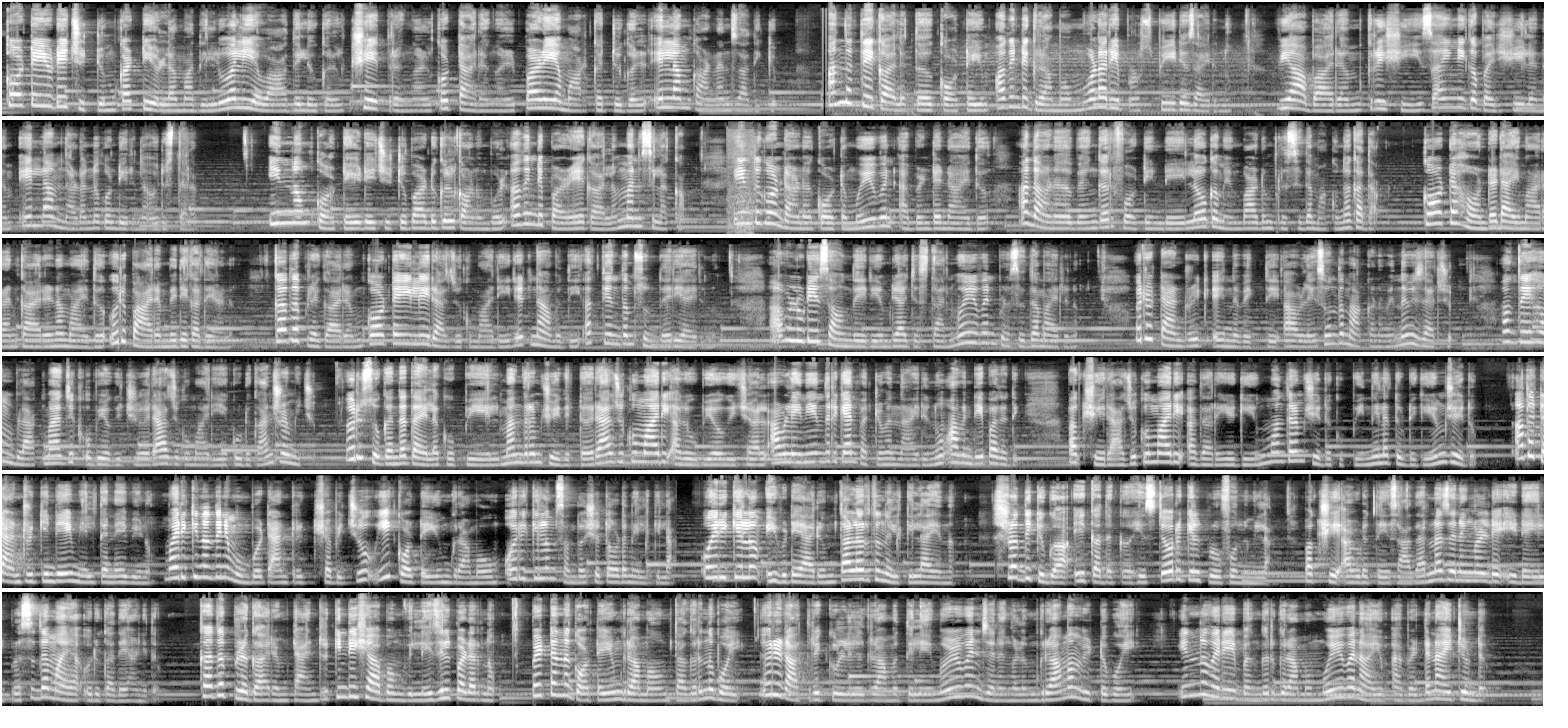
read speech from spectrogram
കോട്ടയുടെ ചുറ്റും കട്ടിയുള്ള മതിൽ വലിയ വാതിലുകൾ ക്ഷേത്രങ്ങൾ കൊട്ടാരങ്ങൾ പഴയ മാർക്കറ്റുകൾ എല്ലാം കാണാൻ സാധിക്കും. അന്നത്തെ കാലത്ത് കോട്ടയും അതിന്റെ ഗ്രാമവും വളരെ പ്രോസ്പീരിയസ് ആയിരുന്നു. വ്യാപാരം കൃഷി സൈനിക പരിശീലനം എല്ലാം നടന്നുകൊണ്ടിരുന്ന ഒരു സ്ഥലം. ഇന്നും കോട്ടയുടെ ചുറ്റുപാടുകൾ കാണുമ്പോൾ അതിന്റെ പഴയ കാലം മനസ്സിലാക്കാം. എന്തുകൊണ്ടാണ് കോട്ട മുഴുവൻ അബണ്ടന്റ് ആയത്? അതാണ് ബംഗർ ഫോർട്ടിന്റെ ലോകമെമ്പാടും പ്രസിദ്ധമാക്കുന്ന കഥ. കോട്ട ഹോണ്ടഡായി മാറാൻ കാരണമായത് ഒരു പാരമ്പര്യ കഥയാണ്. കഥ പ്രകാരം കോട്ടയിലെ രാജകുമാരി രത്നാവതി അത്യന്തം സുന്ദരിയായിരുന്നു. അവളുടെ സൗന്ദര്യം രാജസ്ഥാൻ മുഴുവൻ പ്രസിദ്ധമായിരുന്നു. ഒരു ടാൻഡ്രിക് എന്ന വ്യക്തി അവളെ സ്വന്തമാക്കണമെന്ന് വിചാരിച്ചു. അദ്ദേഹം ബ്ലാക്ക് മാജിക് ഉപയോഗിച്ച് രാജകുമാരിയെ കൊടുക്കാൻ ശ്രമിച്ചു. ഒരു സുഗന്ധ തൈല കുപ്പിയിൽ മന്ത്രം ചെയ്തിട്ട് രാജകുമാരി അത് ഉപയോഗിച്ചാൽ അവളെ നിയന്ത്രിക്കാൻ പറ്റുമെന്നായിരുന്നു അവന്റെ പദ്ധതി. പക്ഷേ രാജകുമാരി അതറിയുകയും മന്ത്രം ചെയ്ത കുപ്പി നിലത്തിടുകയും ചെയ്തു. അത് ടാൻട്രിക്കിന്റെ മേൽ തന്നെ വീണു. മരിക്കുന്നതിന് മുമ്പ് ടാൻട്രിക് ശപിച്ചു. ഈ കോട്ടയും ഗ്രാമവും ഒരിക്കലും സന്തോഷത്തോടെ നിൽക്കില്ല. ഒരിക്കലും ഇവിടെ ആരും തളർത്തു നിൽക്കില്ല എന്ന്. ശ്രദ്ധിക്കുക ഈ കഥക്ക് ഹിസ്റ്റോറിക്കൽ പ്രൂഫൊന്നുമില്ല പക്ഷേ അവിടുത്തെ സാധാരണ ജനങ്ങളുടെ ഇടയിൽ പ്രസിദ്ധമായ ഒരു കഥയാണിത്. കഥ പ്രകാരം ശാപം വില്ലേജിൽ പടർന്നു. പെട്ടെന്ന് കോട്ടയും ഗ്രാമവും തകർന്നുപോയി. ഒരു രാത്രിക്കുള്ളിൽ ഗ്രാമത്തിലെ മുഴുവൻ ജനങ്ങളും ഗ്രാമം വിട്ടുപോയി. ഇന്നുവരെ ബംഗർ ഗ്രാമം മുഴുവനായും അബണ്ടനായിട്ടുണ്ട്.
